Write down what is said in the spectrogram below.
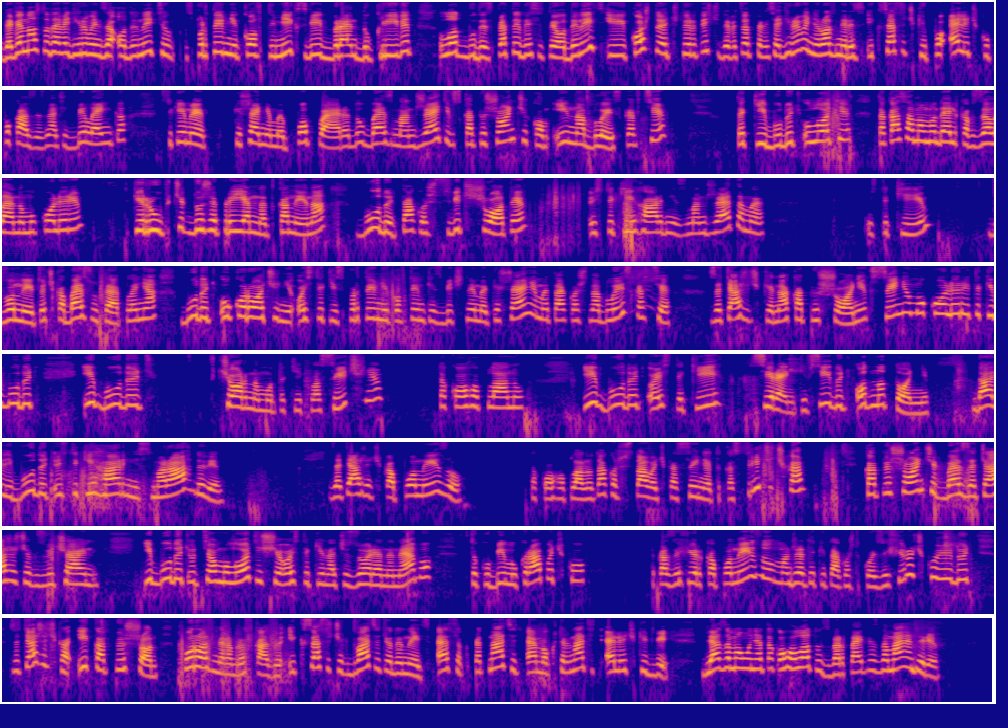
99 гривень за одиницю спортивні кофти мікс від бренду Крівіт. Лот буде з 50 одиниць і коштує 4950 гривень. Розміри з XS по елічку показую. Значить, біленька з такими кишенями попереду, без манжетів, з капюшончиком і на блискавці. Такі будуть у лоті. Така сама моделька в зеленому кольорі. Такий рубчик, дуже приємна тканина. Будуть також світшоти. Ось такі гарні з манжетами. Ось такі. Двониточка без утеплення. Будуть укорочені ось такі спортивні ковтинки з бічними кишенями, також на блискавці, затяжечки на капюшоні. В синьому кольорі такі будуть. І будуть в чорному такі класичні такого плану. І будуть ось такі сіренькі. Всі йдуть однотонні. Далі будуть ось такі гарні смарагдові. Затяжечка понизу такого плану. Також вставочка синя, така стрічечка, капюшончик без затяжечок, звичайний. І будуть у цьому лоті ще ось такі, наче зоряне небо, в таку білу крапочку. Така зефірка понизу, манжетики також такою зефірочкою йдуть, затяжечка і капюшон. По розмірам розказую. XS 20 одиниць, S 15, M 13, L 2. Для замовлення такого лоту звертайтесь до менеджерів.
